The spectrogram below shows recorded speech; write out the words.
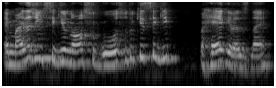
é mais a gente seguir o nosso gosto do que seguir regras, né?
